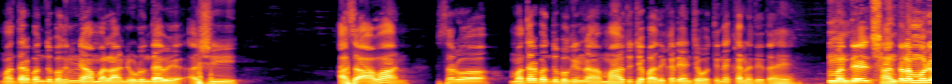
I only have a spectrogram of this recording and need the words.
मतदार बंधू भगिनींनी आम्हाला निवडून द्यावे अशी असं आवाहन सर्व मतदार बंधू भगिनींना महायुतीचे पदाधिकारी यांच्या वतीने करण्यात येत आहे. म्हणजे शांताराम मोरे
